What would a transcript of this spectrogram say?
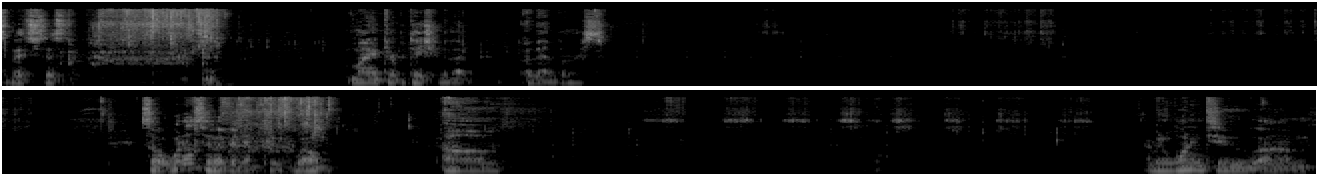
So that's just my interpretation of that of that verse. So what else have I been up to? Well, um, I've been wanting to um,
